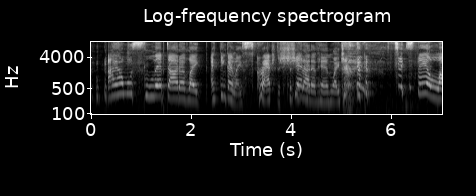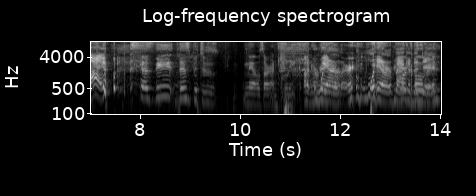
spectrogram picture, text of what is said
I almost slipped out of like I think I like scratched the shit out of him, like trying to stay alive. Because the this bitch's nails are on fleek on a Where regular. where back in the day.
